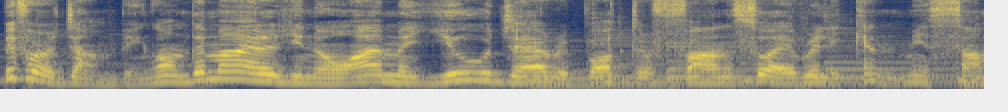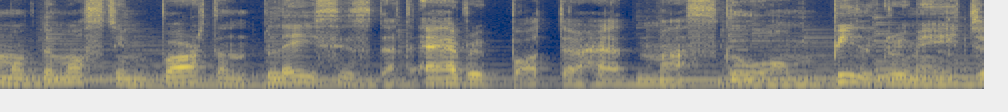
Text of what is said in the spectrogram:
Before jumping on the mile, you know, I'm a huge Harry Potter fan, so I really can't miss some of the most important places that every Potterhead must go on pilgrimage.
